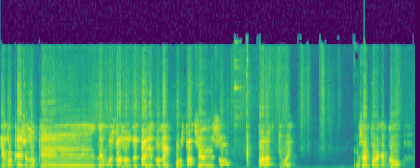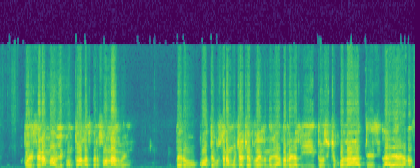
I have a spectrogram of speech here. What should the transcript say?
Yo creo que eso es lo que demuestran los detalles, ¿no? La importancia de eso para ti, güey. O sea, por ejemplo, puedes ser amable con todas las personas, güey pero cuando te gusta una muchacha, pues ahí le andas llevando regalitos y chocolates y la verga, ¿no?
